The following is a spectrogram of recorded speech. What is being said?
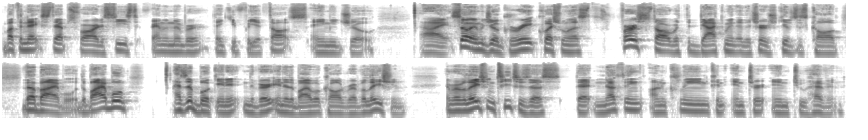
about the next steps for our deceased family member. Thank you for your thoughts, Amy Joe. All right, so Amy Joe, great question. Let's first start with the document that the church gives us called the Bible. The Bible has a book in it, in the very end of the Bible, called Revelation. And Revelation teaches us that nothing unclean can enter into heaven.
